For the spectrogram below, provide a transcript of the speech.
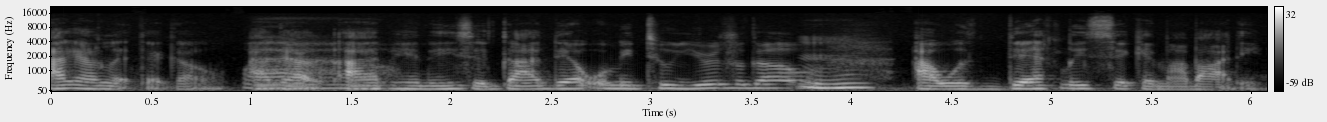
I gotta let that go. I got. I Wow. and he said God dealt with me two years ago. Mm-hmm. I was deathly sick in my body.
